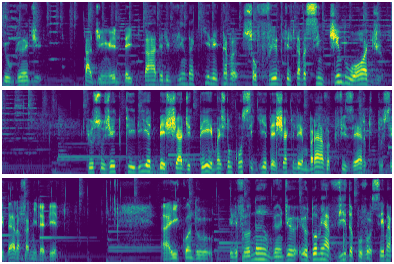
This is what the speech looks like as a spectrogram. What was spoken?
E o Gandhi, tadinho, ele deitado, ele vindo aquilo, ele estava sofrendo, que ele estava sentindo ódio que o sujeito queria deixar de ter, mas não conseguia deixar, que lembrava que fizeram, que trucidaram a família dele. Aí quando ele falou, não, Gandhi, eu, eu, dou minha vida por você, mas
